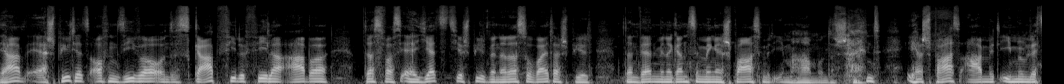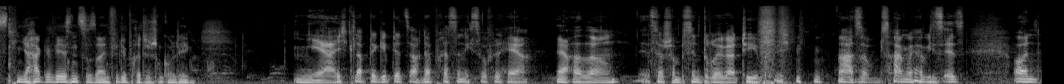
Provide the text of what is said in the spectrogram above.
ja, er spielt jetzt offensiver und es gab viele Fehler, aber das, was er jetzt hier spielt, wenn er das so weiterspielt, dann werden wir eine ganze Menge Spaß mit ihm haben. Und es scheint eher spaßarm mit ihm im letzten Jahr gewesen zu sein für die britischen Kollegen. Ja, ich glaube, der gibt jetzt auch in der Presse nicht so viel her. Ja. Also ist ja schon ein bisschen dröger Typ. Also sagen wir ja, wie es ist. Und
